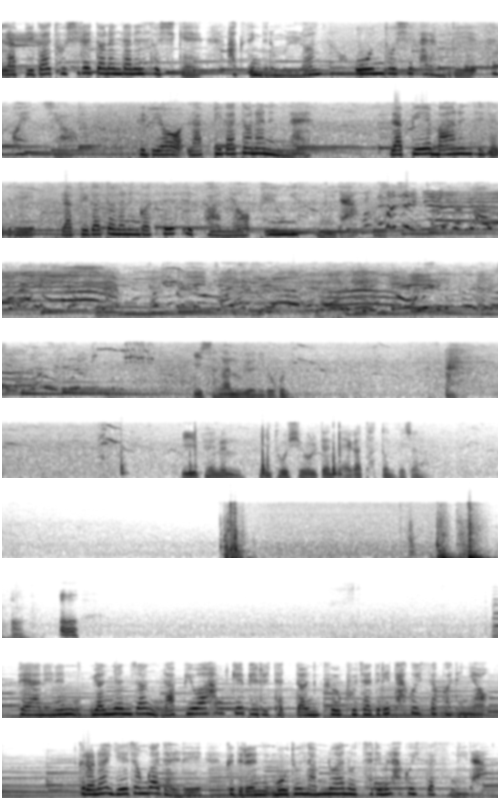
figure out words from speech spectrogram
라삐가 도시를 떠난다는 소식에 학생들은 물론 온 도시 사람들이 슬퍼했지요. 드디어 라삐가 떠나는 날, 라삐의 많은 제자들이 라삐가 떠나는 것을 슬퍼하며 배웅했습니다. 이상한 우연이로군. 이 배는 이 도시에 올땐 내가 탔던 배잖아. 어, 어, 배 안에는 몇 년 전 라삐와 함께 배를 탔던 그 부자들이 타고 있었거든요. 그러나 예전과 달리 그들은 모두 남루한 옷차림을 하고 있었습니다.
